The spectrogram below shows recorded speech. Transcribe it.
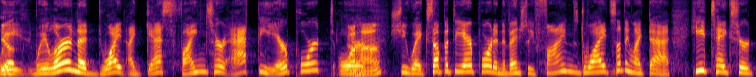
We Yep. we learn that Dwight, I guess, finds her at the airport, or Uh-huh. she wakes up at the airport and eventually finds Dwight, something like that. He takes her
